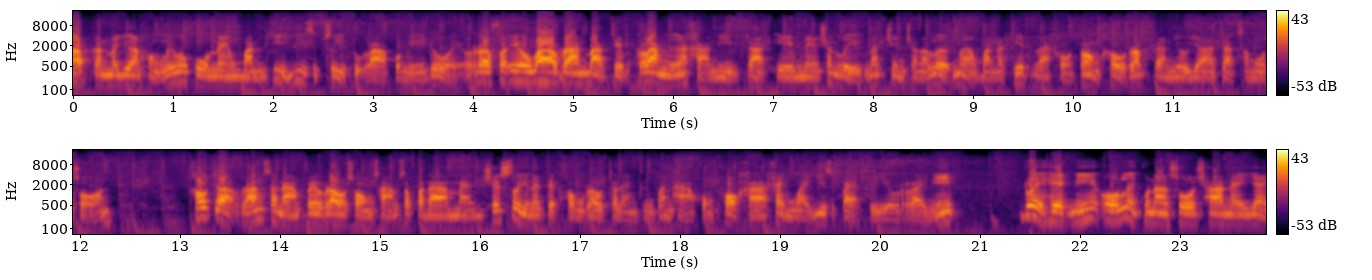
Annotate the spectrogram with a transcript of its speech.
รับกันมาเยือนของลิเวอร์พูลในวันที่ 24 ตุลาคมนี้ด้วย ราฟาเอล วารานบาดเจ็บกล้ามเนื้อขาหนีบจากเกมเนชั่นลีกนัดชิงชนะเลิศเมื่อวันอาทิตย์ และเขาต้องเข้ารับการเยียวยาจากสโมสร เขาจะรั้งสนามไปเรา 2-3 สัปดาห์แมนเชสเตอร์ยูไนเต็ดของเราแถลงถึงปัญหาของพ่อค้าแข่งวัย 28 ปีรายนี้ ด้วยเหตุนี้โอเลกุนาโซชาในใหญ่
